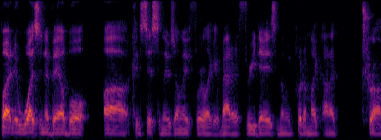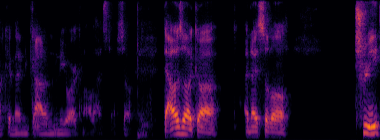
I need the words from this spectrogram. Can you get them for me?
but it wasn't available uh, consistently. It was only for like a matter of three days, and then we put them like on a truck and then got them to New York and all that stuff. So that was like a a nice little treat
